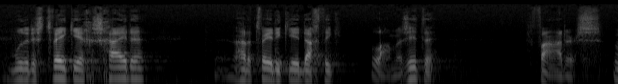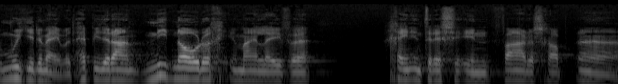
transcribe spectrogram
Mijn moeder is twee keer gescheiden. Na de tweede keer dacht ik, laat maar zitten vaders. Wat moet je ermee? Wat heb je eraan? Niet nodig in mijn leven. Geen interesse in vaderschap. Uh,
